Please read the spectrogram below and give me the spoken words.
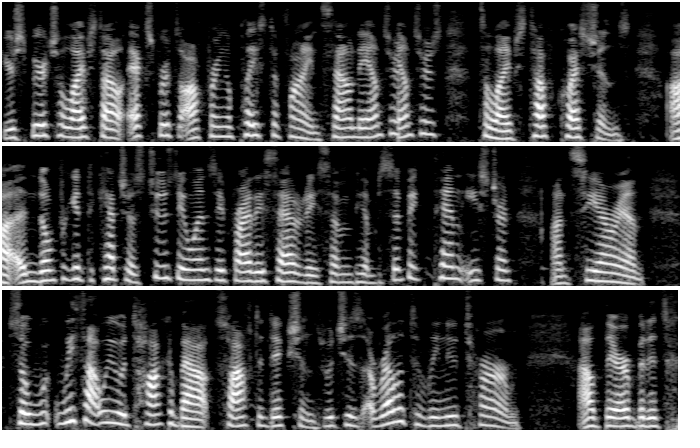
your spiritual lifestyle experts offering a place to find sound answers, answers to life's tough questions. Uh, and don't forget to catch us Tuesday, Wednesday, Friday, Saturday, 7 p.m. Pacific, 10 Eastern on CRN. So w- we thought we would talk about soft addictions, which is a relatively new term out there, but it's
